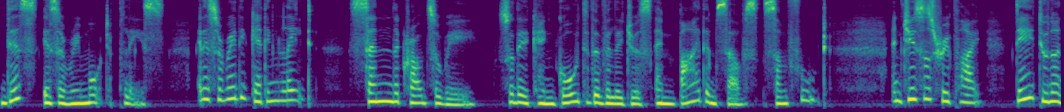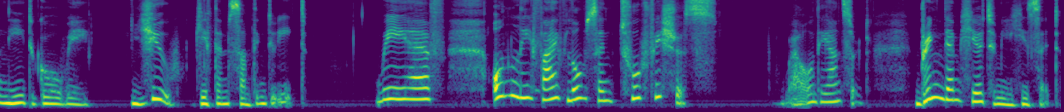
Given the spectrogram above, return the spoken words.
This is a remote place, and it's already getting late. Send the crowds away so they can go to the villages and buy themselves some food. And Jesus replied, They do not need to go away. You give them something to eat. We have only five loaves and two fishes. Well, they answered, Bring them here to me, he said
